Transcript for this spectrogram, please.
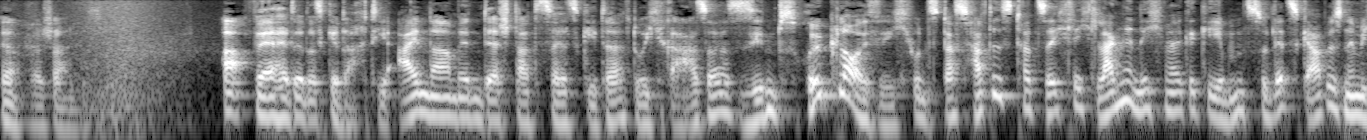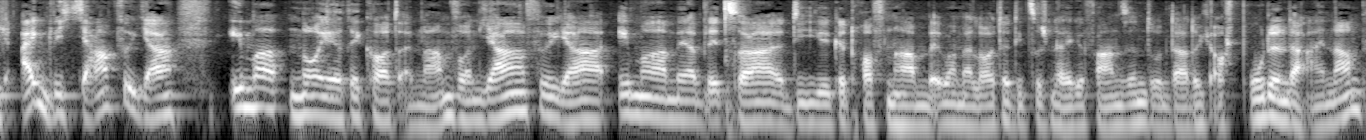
Ja, wahrscheinlich. Ah, wer hätte das gedacht? Die Einnahmen der Stadt Salzgitter durch Raser sind rückläufig. Und das hat es tatsächlich lange nicht mehr gegeben. Zuletzt gab es nämlich eigentlich Jahr für Jahr immer neue Rekordeinnahmen. Von Jahr für Jahr immer mehr Blitzer, die getroffen haben, immer mehr Leute, die zu schnell gefahren sind und dadurch auch sprudelnde Einnahmen.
